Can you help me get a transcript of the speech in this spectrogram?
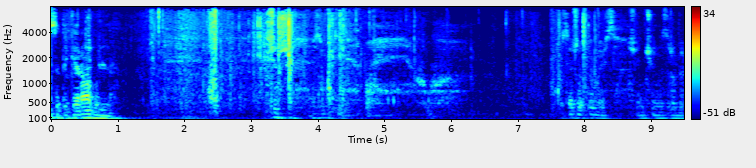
Це таке рабельне. Що ж, звуки. Все ж втомився, що нічого не зробив.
